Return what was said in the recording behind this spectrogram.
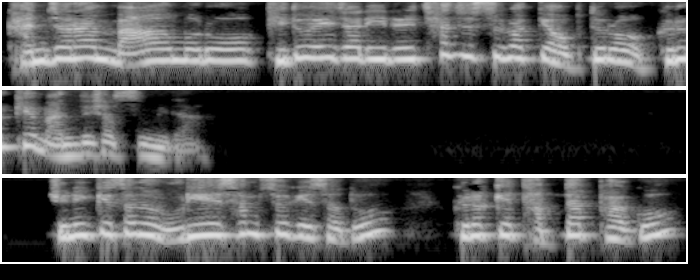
간절한 마음으로 기도의 자리를 찾을 수밖에 없도록 그렇게 만드셨습니다. 주님께서는 우리의 삶 속에서도 그렇게 답답하고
